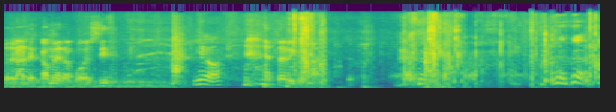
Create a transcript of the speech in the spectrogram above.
Otetaan se kamera pois siitä. Joo. Tämä oli.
